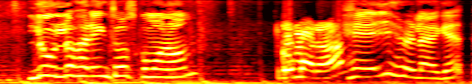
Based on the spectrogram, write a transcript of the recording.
Lollo har ringt oss, god morgon. God morgon. Hej, hur är läget?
